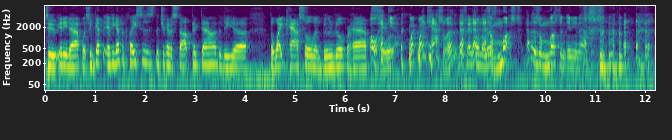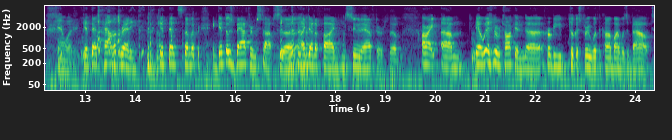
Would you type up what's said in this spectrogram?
to Indianapolis. You've got the, have you got the places that you're going to stop picked out? To the uh, the White Castle in Boonville, perhaps? Oh heck Or- yeah, White, White Castle. That, that's That's that- on the that's a must. That is a must in Indianapolis. Can't wait. Get that palate ready. Get that stomach and get those bathroom stops uh, identified soon after. So, all right. Um, you know, as we were talking, uh, Herbie took us through what the combine was about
